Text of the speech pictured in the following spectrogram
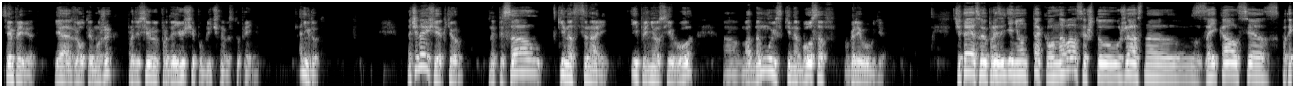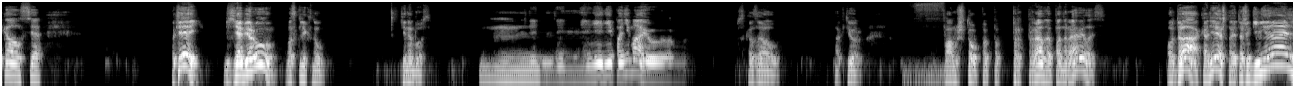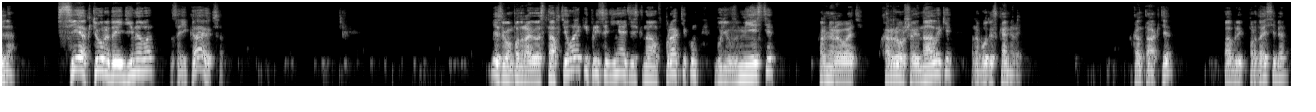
Всем привет! Я желтый мужик, продюсирую продающие публичные выступления. Анекдот. Начинающий актер написал киносценарий и принес его а, одному из кинобоссов в Голливуде. Читая свое произведение, он так волновался, что ужасно заикался, спотыкался. «Окей, я беру!» – воскликнул кинобосс. «Не, не, не, не понимаю, сказал актер. Вам что, правда понравилось? О да, конечно, это же гениально! Все актеры до единого заикаются. Если вам понравилось, ставьте лайк и присоединяйтесь к нам в практикум. Будем вместе формировать хорошие навыки работы с камерой. Вконтакте, паблик «Продай себя».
